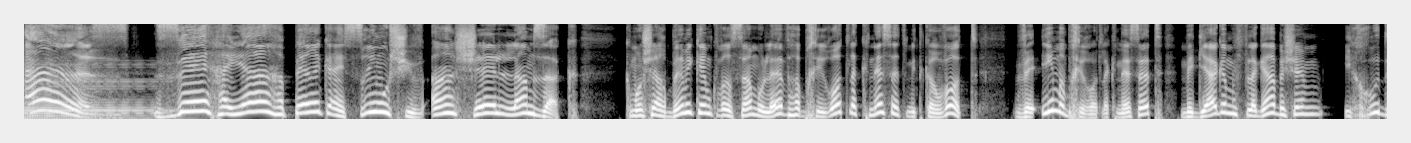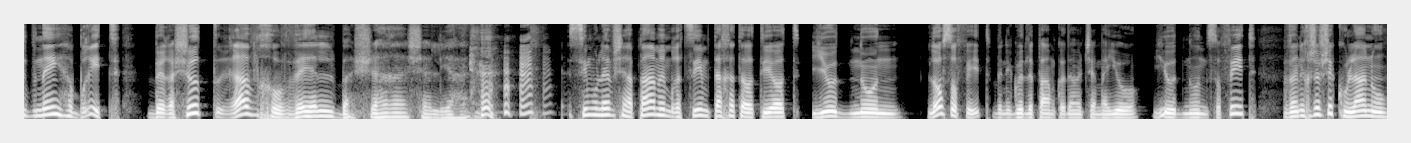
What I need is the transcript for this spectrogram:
אז, זה היה הפרק ה-27 של למזק. כמו שהרבה מכם כבר שמו לב, הבחירות לכנסת מתקרבות. ועם הבחירות לכנסת, מגיעה גם מפלגה בשם איחוד בני הברית, בראשות רב חובל בשארה שליין. שימו לב שהפעם הם רצים תחת האותיות י' נ' לא סופית, בניגוד לפעם קודמת שהם היו י' נ' סופית, ואני חושב שכולנו,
